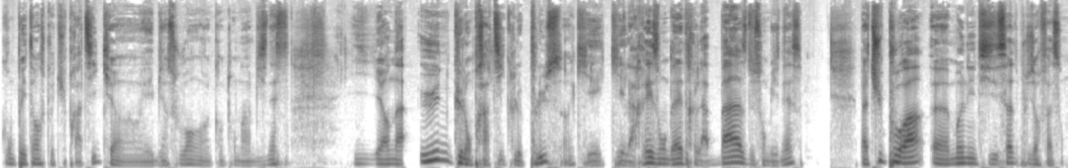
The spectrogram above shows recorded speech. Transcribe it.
compétence que tu pratiques, hein, et bien souvent quand on a un business, il y en a une que l'on pratique le plus, hein, qui, est, qui est la raison d'être, la base de son business, bah, tu pourras euh, monétiser ça de plusieurs façons.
